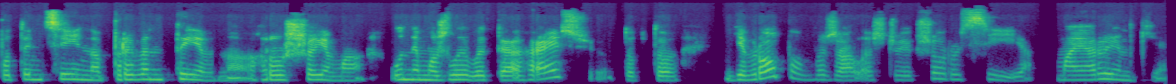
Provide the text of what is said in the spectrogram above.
потенційно превентивно грошима унеможливити агресію, тобто Європа вважала, що якщо Росія має ринки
